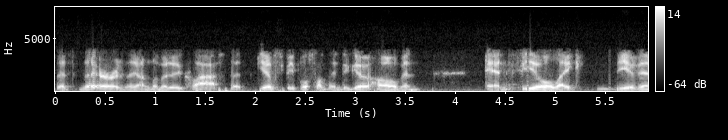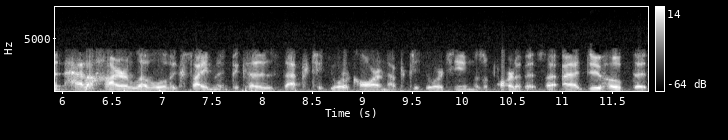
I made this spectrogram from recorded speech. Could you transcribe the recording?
that's there in the unlimited class that gives people something to go home and and feel like the event had a higher level of excitement because that particular car and that particular team was a part of it. So I do hope that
